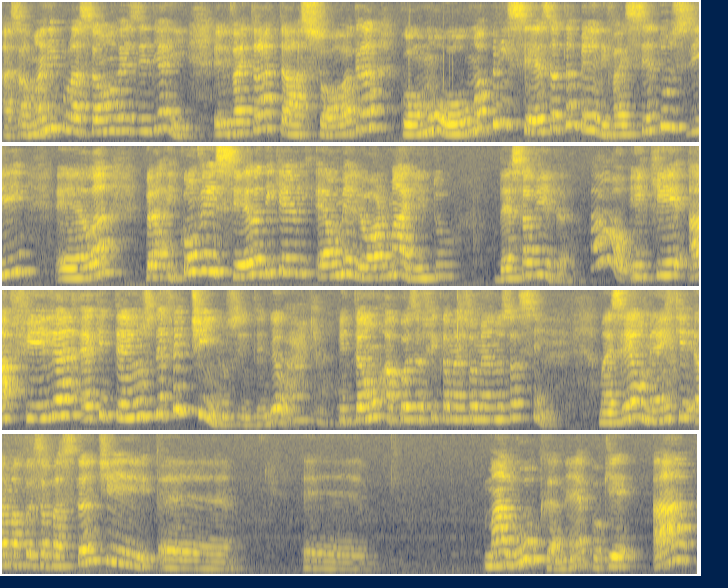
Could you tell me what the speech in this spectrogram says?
a a manipulação reside aí. Ele vai tratar a sogra como ou uma princesa também. Ele vai seduzir ela pra, e convencê-la de que ele é o melhor marido dessa vida. Oh, E que a filha é que tem uns defeitinhos, entendeu? Horror. Então a coisa fica mais ou menos assim. Mas realmente é uma coisa bastante é, é, maluca, né? Porque a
